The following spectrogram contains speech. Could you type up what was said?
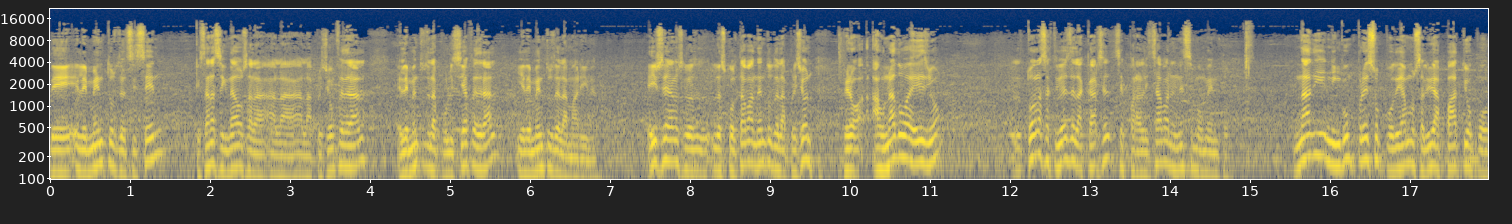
de elementos del CISEN que están asignados a la prisión federal, elementos de la Policía Federal y elementos de la Marina. Ellos eran los que lo, escoltaban dentro de la prisión, pero aunado a ello, todas las actividades de la cárcel se paralizaban en ese momento. Nadie, ningún preso podíamos salir a patio, po-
